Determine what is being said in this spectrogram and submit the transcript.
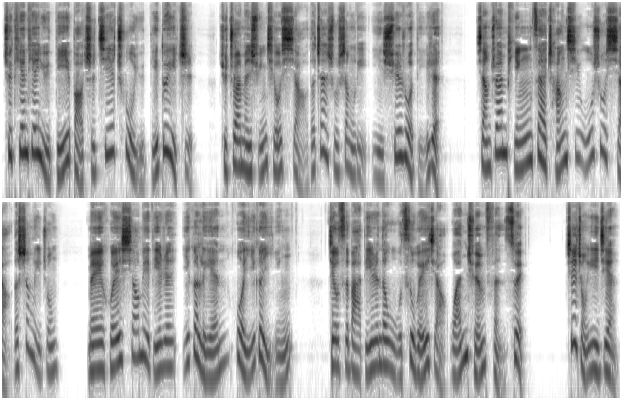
去天天与敌保持接触，与敌对峙，去专门寻求小的战术胜利，以削弱敌人。想专凭在长期无数小的胜利中，每回消灭敌人一个连或一个营，就此把敌人的五次围剿完全粉碎，这种意见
